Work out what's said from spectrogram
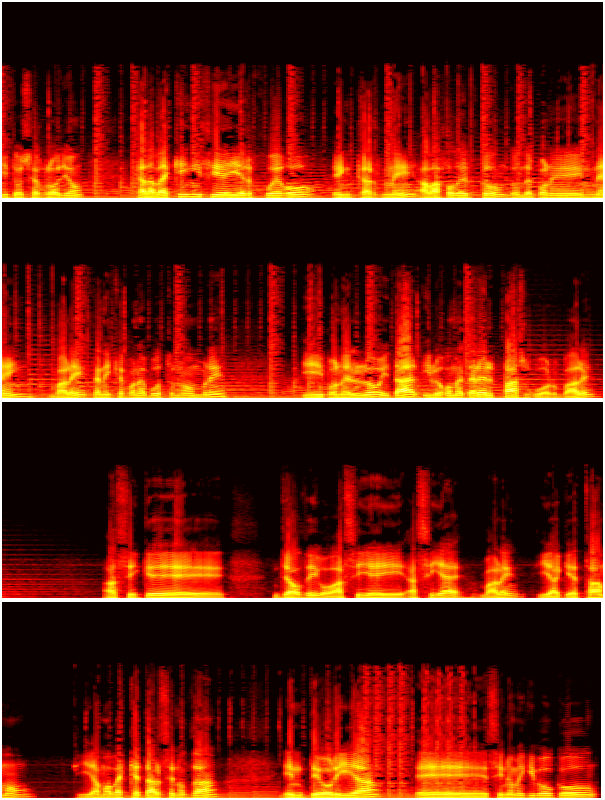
y todo ese rollo, cada vez que iniciéis el juego en carné, abajo del todo, donde pone name, ¿vale? Tenéis que poner vuestro nombre y ponerlo y tal, y luego meter el password, ¿vale? Así que ya os digo, así, así es, ¿vale? Y aquí estamos y vamos a ver qué tal se nos da. En teoría, eh, si no me equivoco,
